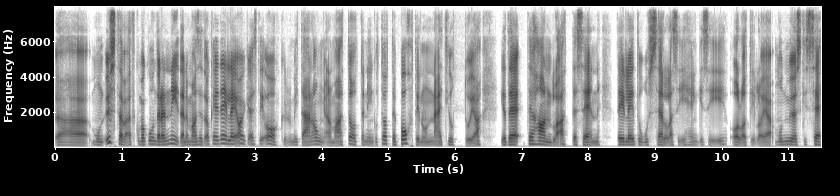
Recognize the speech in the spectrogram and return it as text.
ää, mun ystävät, kun mä kuuntelen niitä, niin mä oon että okei, teillä ei oikeasti ole kyllä mitään ongelmaa, että te olette, niinku, te olette pohtinut näitä juttuja ja te, te handlaatte sen, teille ei tule sellaisia henkisiä olotiloja, mutta myöskin se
